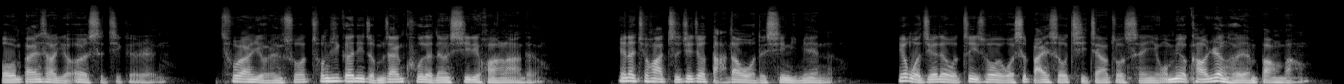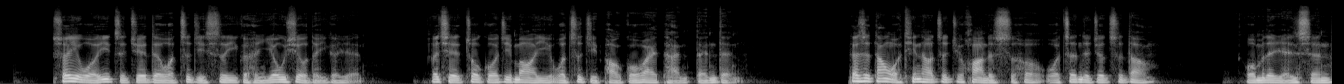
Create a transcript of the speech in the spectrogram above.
我们班上有二十几个人，突然有人说：“冲击哥，你怎么在哭的那稀里哗啦的？”因为那句话直接就打到我的心里面了。因为我觉得我自己说我是白手起家做生意，我没有靠任何人帮忙，所以我一直觉得我自己是一个很优秀的一个人，而且做国际贸易，我自己跑国外谈等等。但是当我听到这句话的时候，我真的就知道，我们的人生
